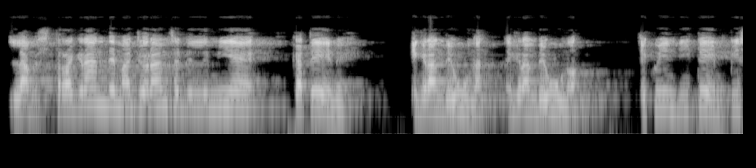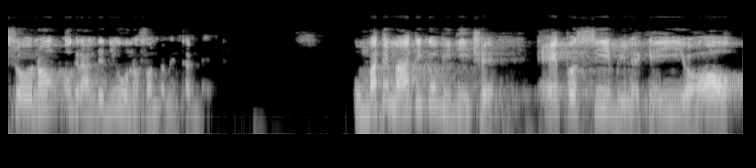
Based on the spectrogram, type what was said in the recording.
la stragrande maggioranza delle mie catene è grande una, è grande 1, e quindi i tempi sono O grande di 1 fondamentalmente. Un matematico vi dice è possibile che io ho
